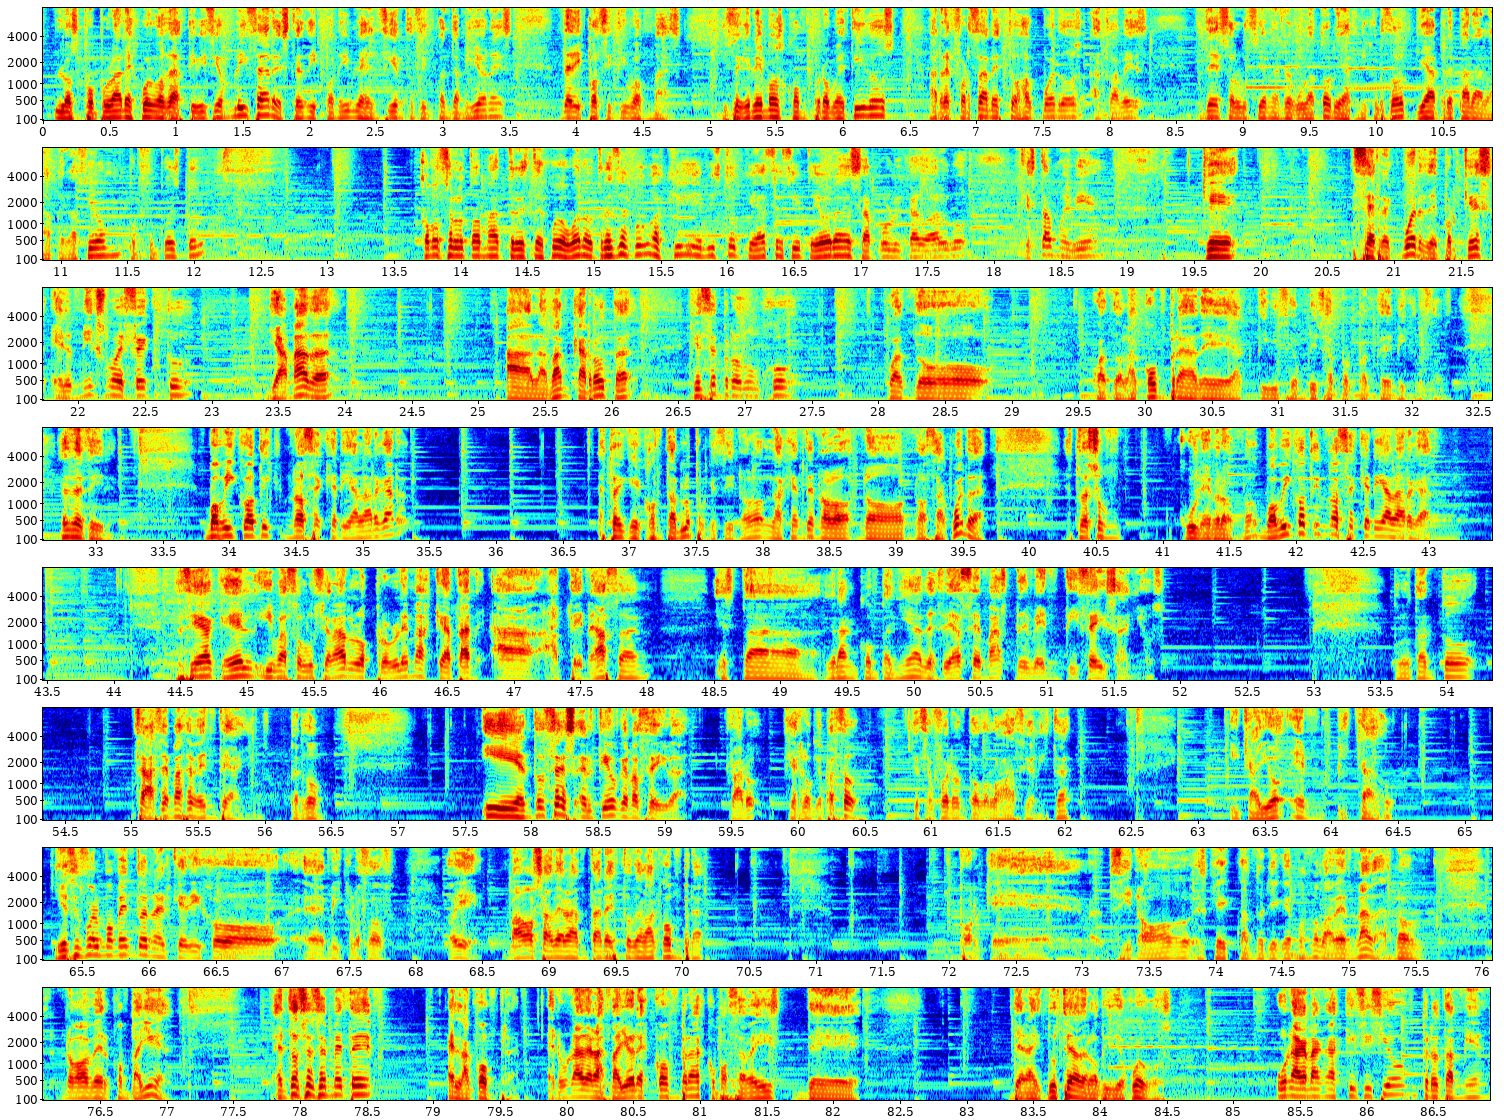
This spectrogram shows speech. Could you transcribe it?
los populares juegos de Activision Blizzard estén disponibles en 150 millones de dispositivos más. Y seguiremos comprometidos a reforzar estos acuerdos a través de soluciones regulatorias. Microsoft ya prepara la apelación, por supuesto. ¿Cómo se lo toma 3D Juego? Bueno, 3D Juego aquí he visto que hace 7 horas ha publicado algo que está muy bien, que se recuerde, porque es el mismo efecto llamada a la bancarrota que se produjo cuando, cuando la compra de Activision Blizzard por parte de Microsoft. Es decir, Bobby Kotick no se quería alargar. Esto hay que contarlo porque si no la gente no, no, no se acuerda. Esto es un culebrón, ¿no? Bobby Kotick no se quería alargar. Decía que él iba a solucionar los problemas que atenazan esta gran compañía desde hace más de 26 años. Por lo tanto, o sea, hace más de 20 años, perdón. Y entonces el tío que no se iba, claro, ¿qué es lo que pasó? Que se fueron todos los accionistas y cayó en picado. Y ese fue el momento en el que dijo eh, Microsoft, oye, vamos a adelantar esto de la compra, porque si no, es que cuando lleguemos no va a haber nada, no, no va a haber compañía. Entonces se mete en la compra, en una de las mayores compras, como sabéis, de, de la industria de los videojuegos. Una gran adquisición, pero también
